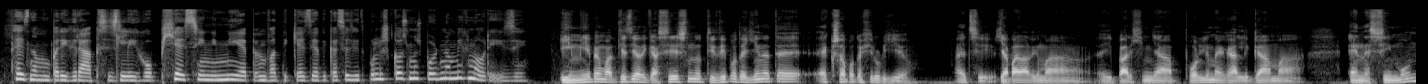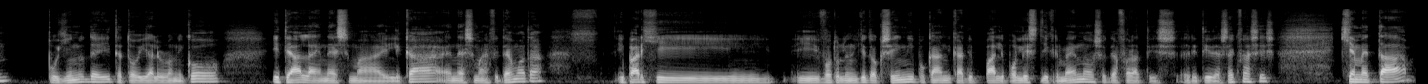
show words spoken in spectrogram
Θες να μου περιγράψεις λίγο ποιες είναι οι μη επεμβατικές διαδικασίες, γιατί πολλοί κόσμοι μπορεί να μην γνωρίζει. Οι μη επεμβατικές διαδικασίες είναι οτιδήποτε γίνεται έξω από το χειρουργείο. Έτσι. Για παράδειγμα, υπάρχει μια πολύ μεγάλη γκάμα ενεσίμων που γίνονται, είτε το ιαλουρονικό, είτε άλλα ενέσιμα υλικά, ενέσιμα εμφυτεύματα. Υπάρχει η βοτουλινική τοξίνη που κάνει κάτι πάλι πολύ συγκεκριμένο σε ό,τι αφορά τις ρητίδες έκφρασης. Και μετά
